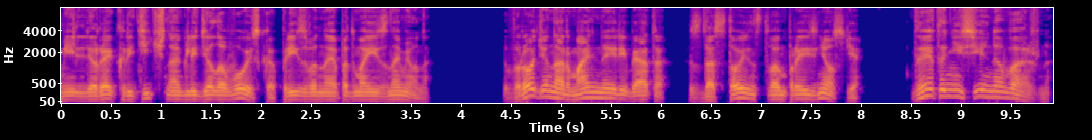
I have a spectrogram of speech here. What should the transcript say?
Миллере критично оглядела войско, призванное под мои знамена. «Вроде нормальные ребята», — с достоинством произнес я. «Да это не сильно важно.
